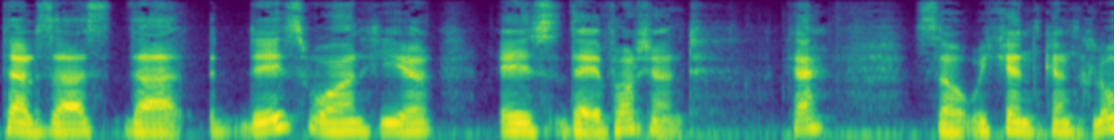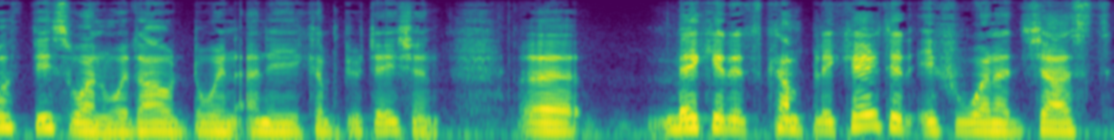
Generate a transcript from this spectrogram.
tells us that this one here is divergent okay so we can conclude this one without doing any computation. Uh, making it complicated if we want to just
